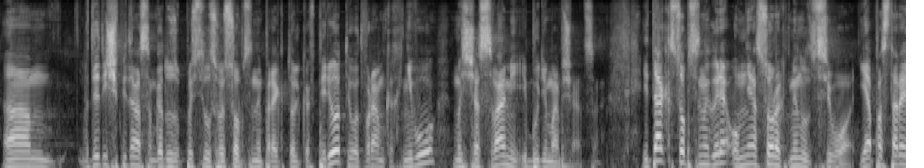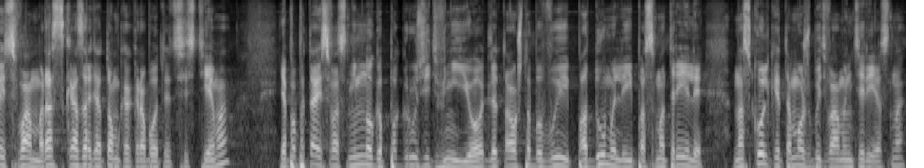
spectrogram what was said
В 2015 году запустил свой собственный проект «Только вперед», и вот в рамках него мы сейчас с вами и будем общаться. Итак, собственно говоря, у меня 40 минут всего. Я постараюсь вам рассказать о том, как работает система. Я попытаюсь вас немного погрузить в нее, для того, чтобы вы подумали и посмотрели, насколько это может быть вам интересно,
